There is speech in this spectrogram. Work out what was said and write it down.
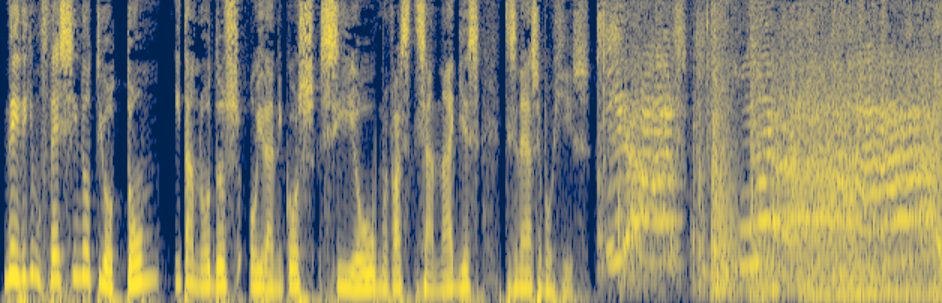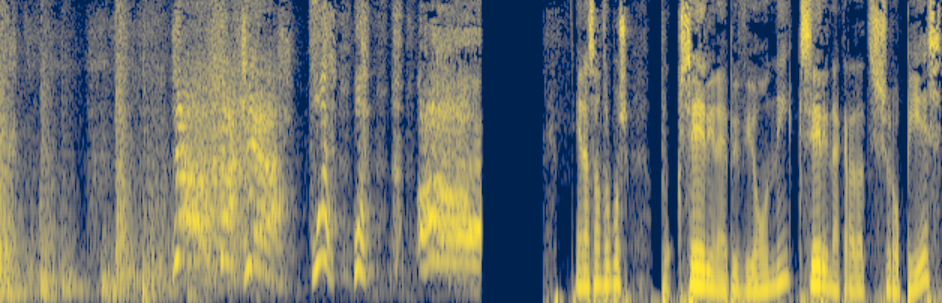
Ναι, η δική μου θέση είναι ότι ο Tom ήταν όντως ο ιδανικός CEO με βάση τις ανάγκες της νέας εποχής. Ένας άνθρωπος που ξέρει να επιβιώνει, ξέρει να κρατά τις ισορροπίες,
